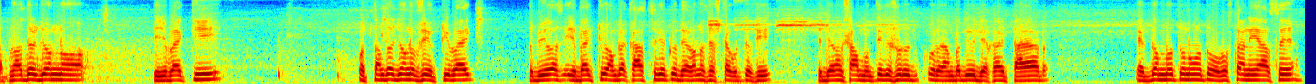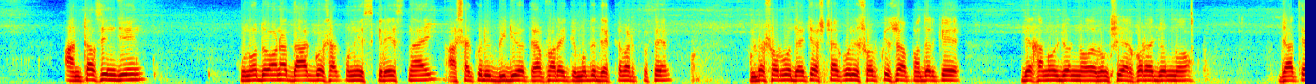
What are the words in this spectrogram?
আপনাদের জন্য এই বাইকটি অত্যন্ত জনপ্রিয় একটি বাইক। বিকজ এই বাইকটিও আমরা কাছ থেকে একটু দেখানোর চেষ্টা করতেছি। যেমন সামন থেকে শুরু করে আমরা যদি দেখাই, টায়ার একদম নতুন মতো অবস্থা নিয়ে আছে। আনটাস ইঞ্জিন, কোনো ধরনের দাগ ঘষা, কোনো স্ক্রেচ নাই। আশা করি ভিডিওতে আপনারা ইতিমধ্যে দেখতে পারতেছেন। আমরা সর্বদাই চেষ্টা করি সব কিছু আপনাদেরকে দেখানোর জন্য এবং শেয়ার করার জন্য, যাতে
